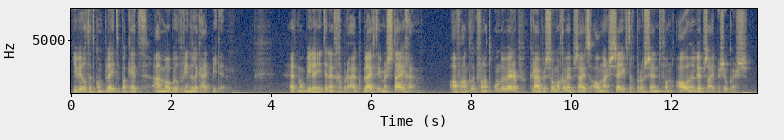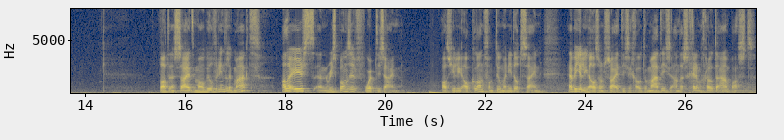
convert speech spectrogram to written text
Je wilt het complete pakket aan mobielvriendelijkheid bieden. Het mobiele internetgebruik blijft immers stijgen. Afhankelijk van het onderwerp kruipen sommige websites al naar 70% van al hun websitebezoekers. Wat een site mobielvriendelijk maakt? Allereerst een responsive webdesign. Als jullie al klant van Too Many Dots zijn, hebben jullie al zo'n site die zich automatisch aan de schermgrootte aanpast?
